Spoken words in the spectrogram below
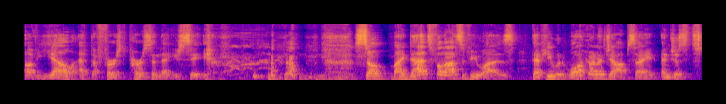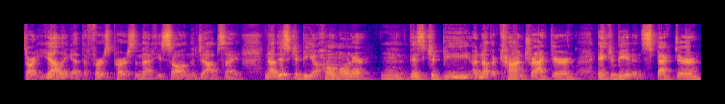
of yell at the first person that you see. so my dad's philosophy was that he would walk on a job site and just start yelling at the first person that he saw on the job site. Now this could be a homeowner, this could be another contractor, Right. it could be an inspector.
